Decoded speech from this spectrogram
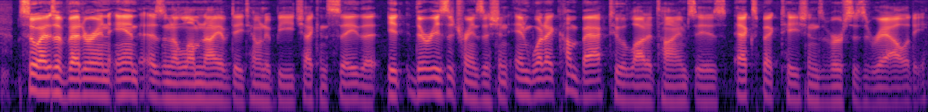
so, as a veteran and as an alumni of Daytona Beach, I can say that it there is a transition, and what I come back to a lot of times is expectations versus reality.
